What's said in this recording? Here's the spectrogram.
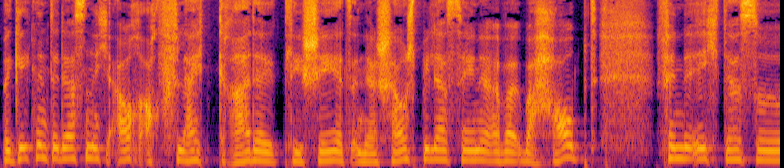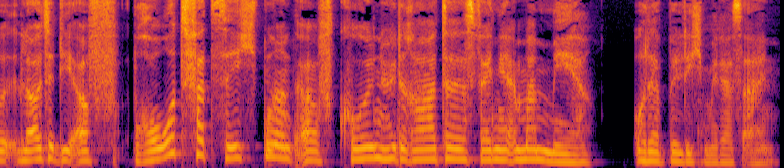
Begegnete das nicht auch, auch vielleicht gerade Klischee jetzt in der Schauspielerszene, aber überhaupt finde ich, dass so Leute, die auf Brot verzichten und auf Kohlenhydrate, es werden ja immer mehr. Oder bilde ich mir das ein?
